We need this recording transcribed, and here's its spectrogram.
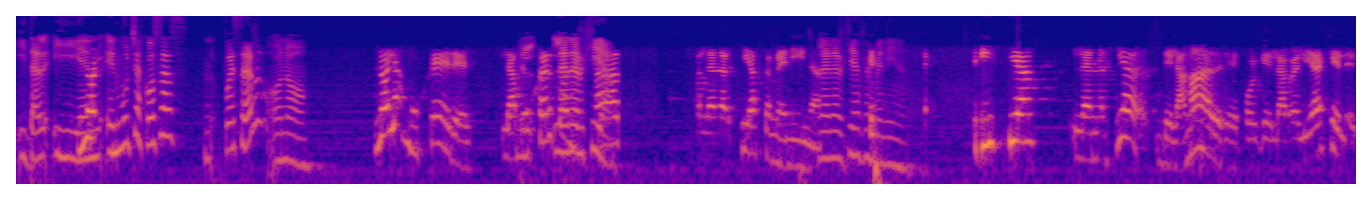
y tal y en, No. en muchas cosas, ¿puede ser o no? No las mujeres, la mujer la la energía femenina. La energía femenina. Patricia, la energía de la madre, porque la realidad es que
